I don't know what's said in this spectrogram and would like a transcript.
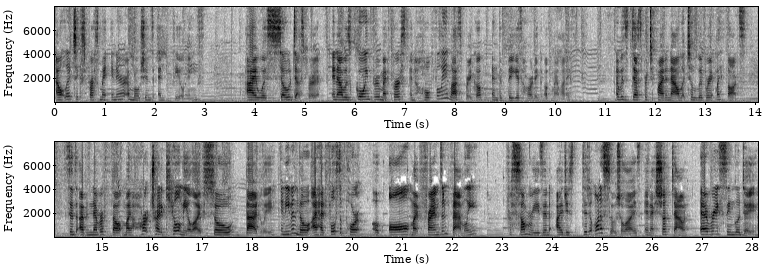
outlet to express my inner emotions and feelings. I was so desperate, and I was going through my first and hopefully last breakup and the biggest heartache of my life. I was desperate to find an outlet to liberate my thoughts, since I've never felt my heart try to kill me alive so badly. And even though I had full support of all my friends and family, for some reason I just didn't want to socialize and I shut down every single day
